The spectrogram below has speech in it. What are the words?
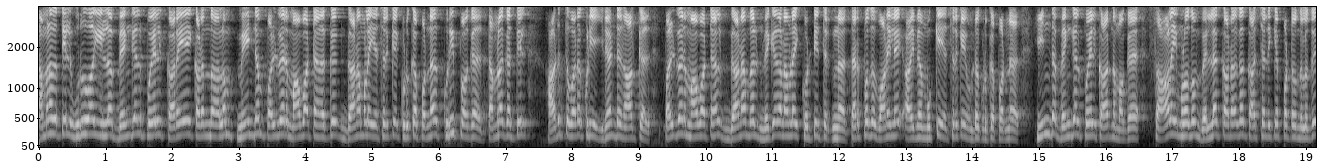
தமிழகத்தில் உருவாகியுள்ள பெங்கல் புயல் கரையை கடந்தாலும் மீண்டும் பல்வேறு மாவட்டங்களுக்கு கனமழை எச்சரிக்கை கொடுக்கப்பட்டனர் குறிப்பாக தமிழகத்தில் அடுத்து வரக்கூடிய இரண்டு நாட்கள் பல்வேறு மாவட்டங்கள் கனமல் மிக கனமழை கொட்டித்திருக்கின்றன தற்போது வானிலை ஆய்வு முக்கிய எச்சரிக்கை ஒன்று கொடுக்கப்பட்டனர் இந்த பெங்கல் புயல் காரணமாக சாலை முழுவதும் வெள்ளக்காடாக காட்சியளிக்கப்பட்டுள்ளது.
